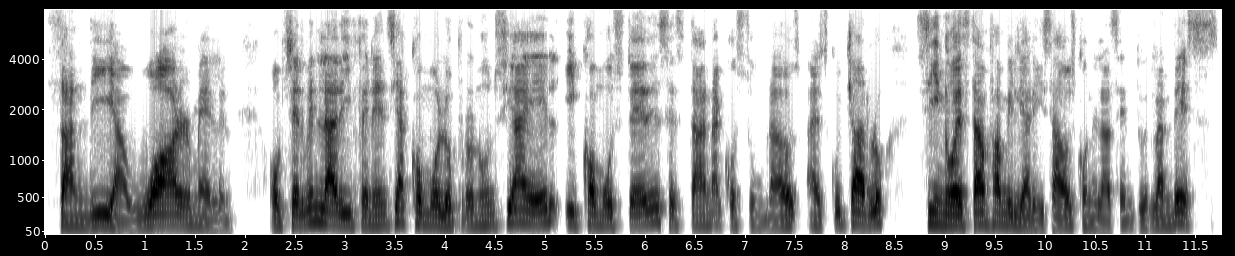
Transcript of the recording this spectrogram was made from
Sandía. Watermelon. Observen la diferencia como lo pronuncia él y como ustedes están acostumbrados a escucharlo si no están familiarizados con el acento irlandés.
